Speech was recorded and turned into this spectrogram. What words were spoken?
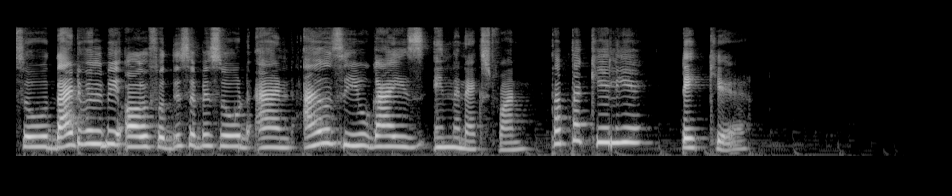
So that will be all for this episode and I will see you guys in the next one. तब तक के लिए take care.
